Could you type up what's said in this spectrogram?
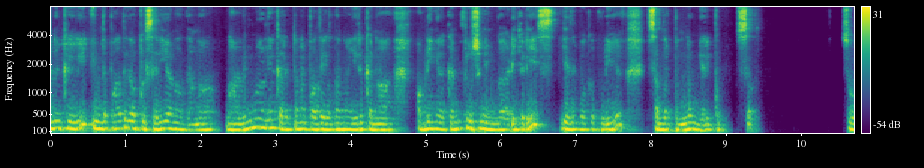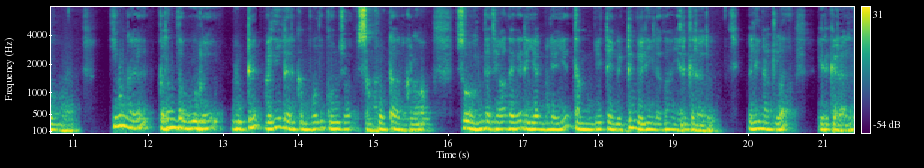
எனக்கு இந்த பாதுகாப்பு சரியானதானா? நான் உண்மையிலேயே கரெக்டான பாதையில் தானே இருக்கேனா? அப்படிங்கிற கன்ஃபியூஷன் இவங்க அடிக்கடி எதிர்பார்க்கக்கூடிய சந்தர்ப்பங்களும் இருக்கும். ஸோ இவங்க பிறந்த ஊரு விட்டு வெளியில இருக்கும்போது கொஞ்சம் சப்போர்ட்டா இருக்கலாம். ஸோ இந்த ஜாதகர் இயல்பிலேயே தன் வீட்டை விட்டு வெளியில தான் இருக்கிறாரு. வெளிநாட்டுல இருக்கிறாரு.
